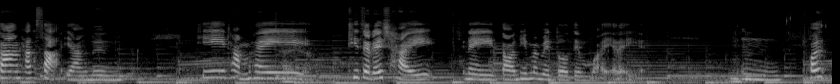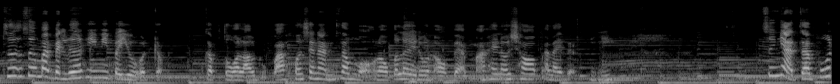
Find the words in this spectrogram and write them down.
สร้างทักษะอย่างหนึ่งที่ทำให้ใช่ครับที่จะได้ใช้ในตอนที่มันเป็นตัวเต็มวัยอะไรเงี้ยอืมอืม เพราะซึ่งซึ่งมันเป็นเรื่องที่มีประโยชน์กับกับตัวเราถูกปะเพราะฉะนั้นสมองเราก็เลยโดนออกแบบมาให้เราชอบอะไรแบบนี้ ซึ่งอยากจะพูด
